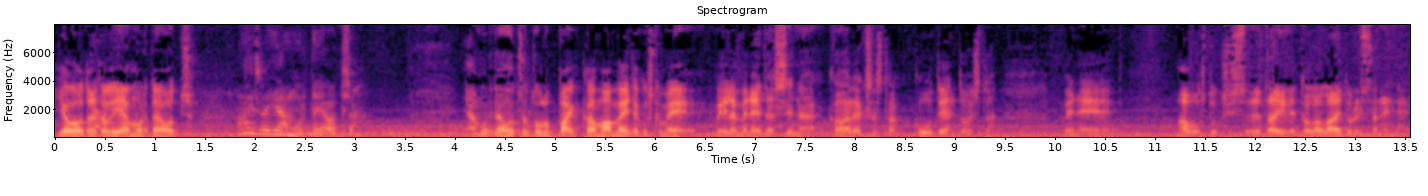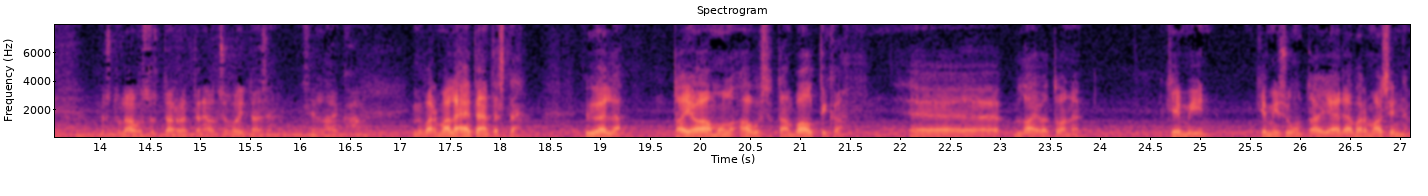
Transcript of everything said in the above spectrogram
Joo, taitaa olla jäämurtaja Otso. Ai se on jäämurtaja Otso. Jäämurtaja Otso on tullut paikkaamaan meitä, koska me, meillä menee tässä siinä 8-16 menee avustuksissa, tai että ollaan laiturissa, niin jos tulee avustustarvetta, niin Otso hoitaa sen, sen aikaa. Me varmaan lähdetään tästä yöllä tai aamulla avustetaan Baltika ää, laiva tuonne Kemiin, Kemin suuntaan ja jäädään varmaan sinne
